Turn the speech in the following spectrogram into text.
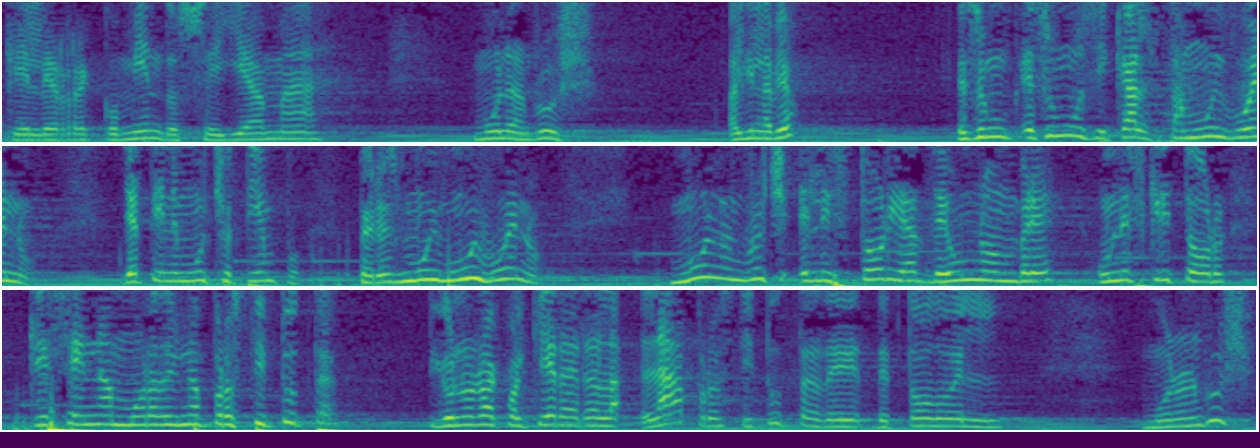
que le recomiendo, se llama Moulin Rouge. ¿Alguien la vio? Es un, es un musical, está muy bueno. Ya tiene mucho tiempo, pero es muy, muy bueno. Moulin Rouge es la historia de un hombre, un escritor, que se enamora de una prostituta. Digo, no era cualquiera, era la, prostituta de, de todo el Moulin Rouge,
